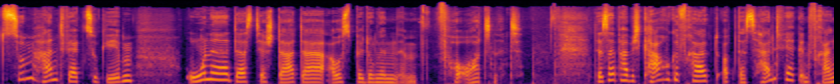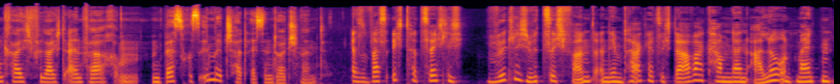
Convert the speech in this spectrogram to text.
zum Handwerk zu geben, ohne dass der Staat da Ausbildungen ähm, verordnet. Deshalb habe ich Caro gefragt, ob das Handwerk in Frankreich vielleicht einfach ähm, ein besseres Image hat als in Deutschland. Also was ich tatsächlich wirklich witzig fand, an dem Tag, als ich da war, kamen dann alle und meinten,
